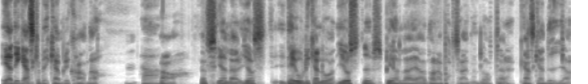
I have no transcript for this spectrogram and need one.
Ja, det är ganska mycket americana. Ja. Ja, jag spelar just, det är olika låtar. Just nu spelar jag några Paul Simon-låtar, ganska nya.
